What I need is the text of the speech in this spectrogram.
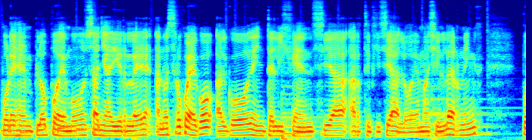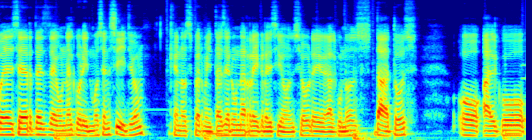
Por ejemplo, podemos añadirle a nuestro juego algo de inteligencia artificial o de machine learning puede ser desde un algoritmo sencillo que nos permita hacer una regresión sobre algunos datos o algo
